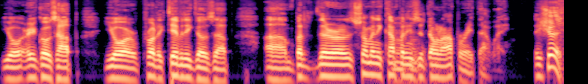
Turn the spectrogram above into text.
your it goes up, your productivity goes up. Um, but there are so many companies mm-hmm. that don't operate that way. They should.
